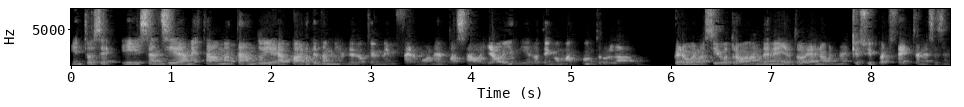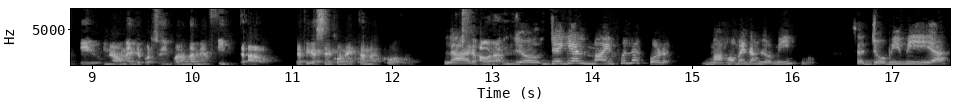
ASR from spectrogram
Entonces, esa ansiedad me estaba matando y era parte también de lo que me enfermó en el pasado. Ya hoy en día lo tengo más controlado, pero bueno, sigo trabajando en ello todavía. No, no es que soy perfecto en ese sentido. Y nuevamente, por eso es importante también filtrado. Fíjate que se conectan las cosas. Claro. Ahora, yo llegué al mindfulness por más o menos lo mismo. O sea, yo vivía,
